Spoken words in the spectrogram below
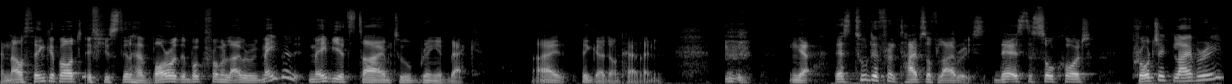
And now think about if you still have borrowed a book from a library, maybe maybe it's time to bring it back. I think I don't have any. yeah, there's two different types of libraries. There is the so-called project library.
